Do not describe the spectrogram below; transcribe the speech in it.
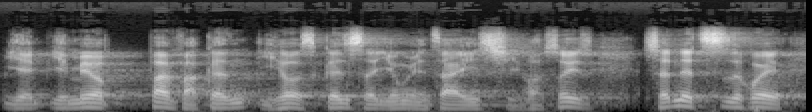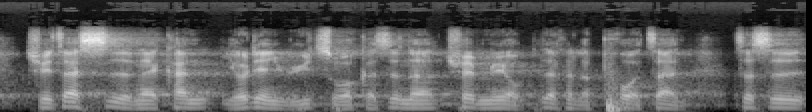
也也没有办法跟以后跟神永远在一起哈，所以神的智慧，其实在世人来看有点愚拙，可是呢却没有任何的破绽，这是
